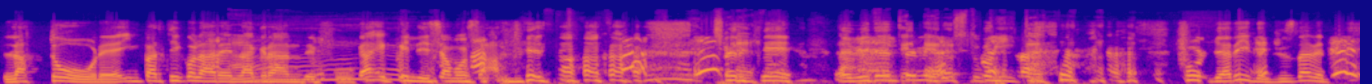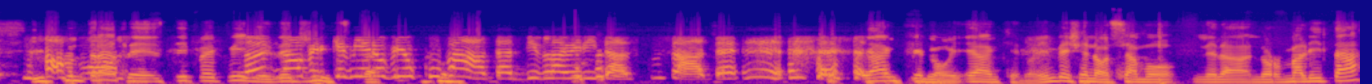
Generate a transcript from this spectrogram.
l'attore in particolare ah. La Grande Fuga e quindi siamo salvi perché no, evidentemente ero stupito. Fulvia ride giustamente. No, incontrare Steve McQueen no, no perché mi ero preoccupata a dire la verità scusate. E anche noi e anche noi. Invece no siamo nella normalità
